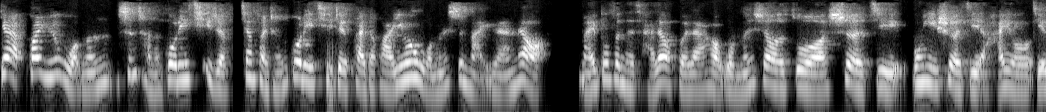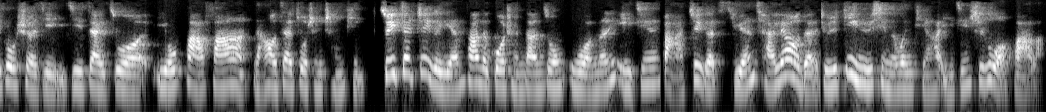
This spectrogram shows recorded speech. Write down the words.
第二，关于我们生产的过滤器这，像粉尘过滤器这块的话，因为我们是买原料，买一部分的材料回来哈，我们是要做设计、工艺设计，还有结构设计，以及在做优化方案，然后再做成成品。所以在这个研发的过程当中，我们已经把这个原材料的就是地域性的问题哈，已经是弱化了。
